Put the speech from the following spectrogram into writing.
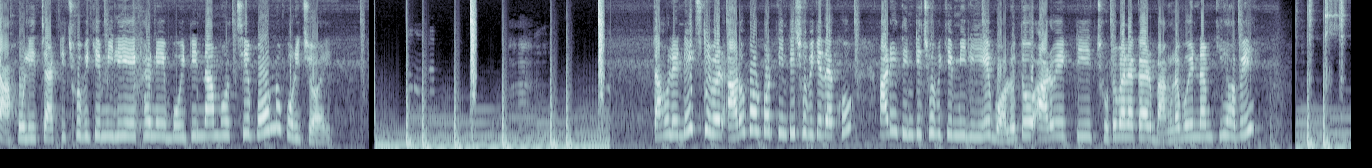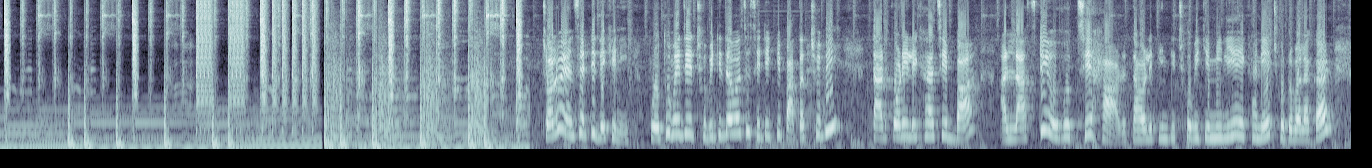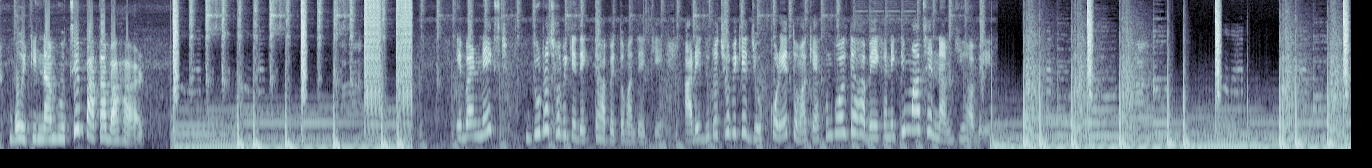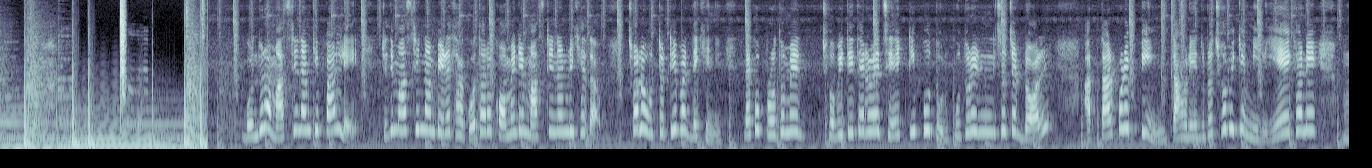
তাহলে চারটি ছবিকে মিলিয়ে এখানে বইটির নাম হচ্ছে বর্ণ পরিচয়। তাহলে নেক্সট এবার আরও পরপর তিনটি ছবিকে দেখো। আর এই তিনটি ছবিকে মিলিয়ে বলো তো আরও একটি ছোটোবেলাকার বাংলা বইয়ের নাম কি হবে? চলো অ্যান্সারটি দেখে নিই। প্রথমে যে ছবিটি দেওয়া আছে, সেটি একটি পাতার ছবি। তারপরে লেখা আছে বা, আর লাস্টে হচ্ছে হার। তাহলে তিনটি ছবিকে মিলিয়ে এখানে ছোটবেলাকার বইটির নাম হচ্ছে পাতাবাহার এবার নেক্সট দুটো ছবিকে দেখতে হবে তোমাদেরকে। আর এই দুটো ছবিকে যোগ করে তোমাকে এখন বলতে হবে, এখানে একটি মাছের নাম কি হবে? বন্ধুরা মাছটির নাম কি পারলে? যদি মাছটির নাম পেরে থাকো, তাহলে কমেন্টে মাছটির নাম লিখে দাও। চলো উত্তরটি এবার দেখে নিই। দেখো, প্রথমে ছবিটিতে রয়েছে একটি পুতুল। পুতুলের নিচে হচ্ছে ডল আর তারপরে পিন। তাহলে এই দুটো ছবিকে মিলিয়ে এখানে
